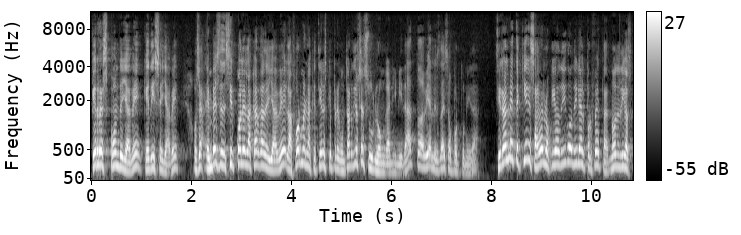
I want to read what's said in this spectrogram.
¿qué responde Yahvé? ¿Qué dice Yahvé? O sea, en vez de decir cuál es la carga de Yahvé, la forma en la que tienes que preguntar, Dios en su longanimidad todavía les da esa oportunidad. Si realmente quieres saber lo que yo digo, dile al profeta, no le digas,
